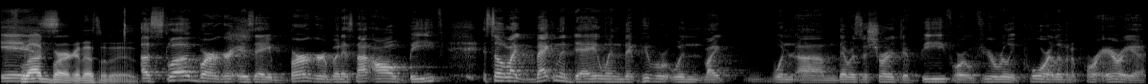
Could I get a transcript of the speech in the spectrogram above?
is Slug burger. That's what it is. a slug burger is a burger, but it's not all beef. So like back in the day when the people when like when um, there was a shortage of beef, or if you were really poor, live in a poor area,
